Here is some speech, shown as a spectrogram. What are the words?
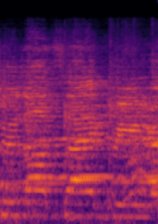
Adventures Outside Green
